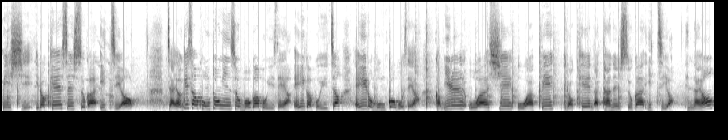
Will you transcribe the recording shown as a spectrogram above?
BC 이렇게 쓸 수가 있지요. 자, 여기서 공통인수 뭐가 보이세요? A가 보이죠? A로 묶어 보세요. 그럼 1, 5와 C, 5와 B 이렇게 나타낼 수가 있지요. 됐나요?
